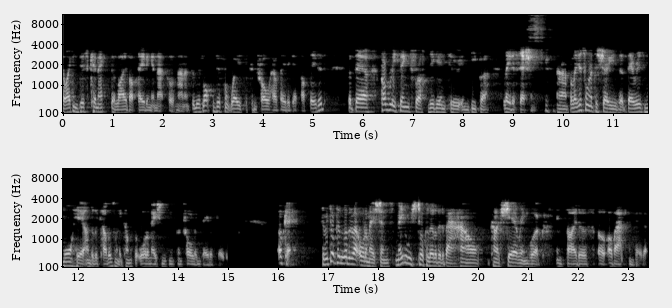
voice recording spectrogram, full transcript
So I can disconnect the live updating in that sort of manner. So there's lots of different ways to control how data gets updated, but they're probably things for us to dig into in deeper later sessions. uh, but I just wanted to show you that there is more here under the covers when it comes to automations and controlling data flow. Okay, so we talked a little bit about automations. Maybe we should talk a little bit about how kind of sharing works inside of, of, apps and data.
